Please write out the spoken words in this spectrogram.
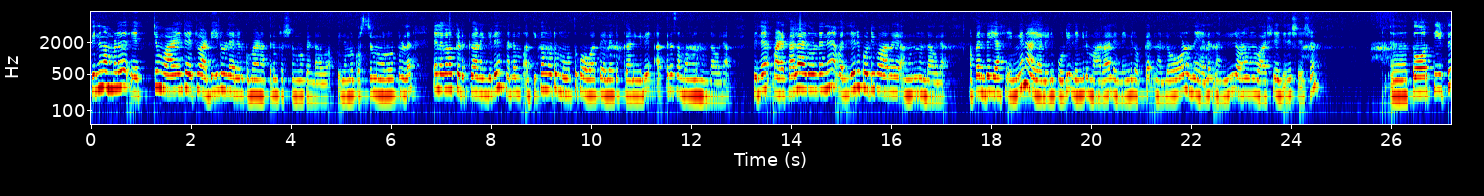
പിന്നെ നമ്മൾ ഏറ്റവും വാഴേന്റെ ഏറ്റവും അടിയിലുള്ള ഇല എടുക്കുമ്പോഴാണ് അത്തരം പ്രശ്നങ്ങളൊക്കെ ഉണ്ടാവുക. പിന്നെ നമ്മൾ കുറച്ച് മുകളിലോട്ടുള്ള ഇലകളൊക്കെ എടുക്കുകയാണെങ്കിൽ നല്ല അധികം അങ്ങോട്ട് മൂത്ത് പോവാത്ത ഇല എടുക്കുകയാണെങ്കിൽ അത്തരം സംഭവങ്ങളൊന്നും ഉണ്ടാവില്ല. പിന്നെ മഴക്കാലം ആയതുകൊണ്ട് തന്നെ വലിയൊരു പൊടി പാറ് അങ്ങനെയൊന്നും ഉണ്ടാവില്ല. അപ്പോൾ എന്ത് ചെയ്യുക എങ്ങനെ ആയാലും ഇനി പൊടി ഇല്ലെങ്കിലും മാറാലില്ലെങ്കിലും ഒക്കെ നല്ലോണം ഒന്ന് ഇല നല്ലോണം ഒന്ന് വാഷ് ചെയ്തതിന് ശേഷം തോർത്തിയിട്ട്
